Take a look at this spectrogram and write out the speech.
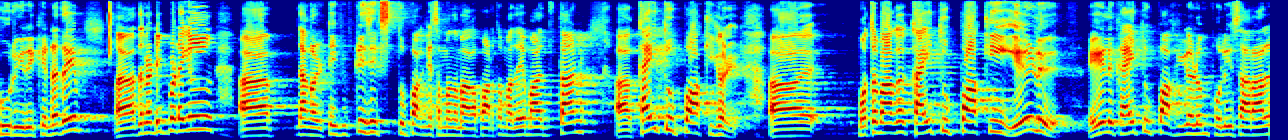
கூறியிருக்கின்றது. அதன் அடிப்படையில் நாங்கள் டி ஃபிஃப்டி சிக்ஸ் துப்பாக்கி சம்பந்தமாக பார்த்தோம். அதே மாதிரி தான் கை துப்பாக்கிகள் மொத்தமாக கைத்துப்பாக்கி ஏழு ஏழு கைத்துப்பாக்கிகளும் போலீசாரால்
